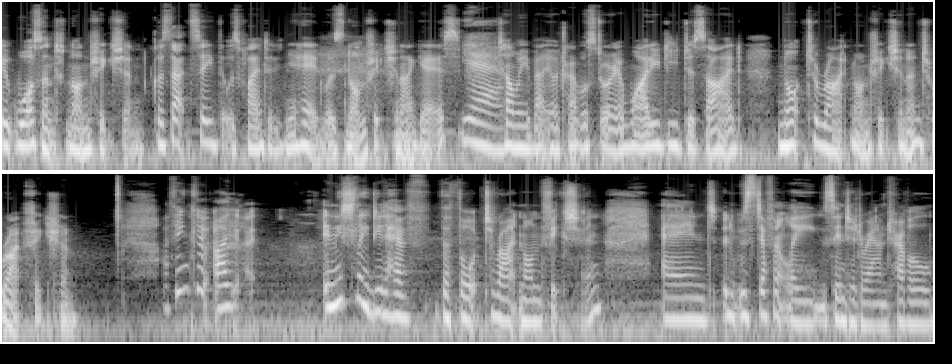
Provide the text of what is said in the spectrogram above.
it wasn't nonfiction, because that seed that was planted in your head was nonfiction, I guess. Yeah. Tell me about your travel story and why did you decide not to write nonfiction and to write fiction? I think I initially did have the thought to write non-fiction, and it was definitely centered around travel.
